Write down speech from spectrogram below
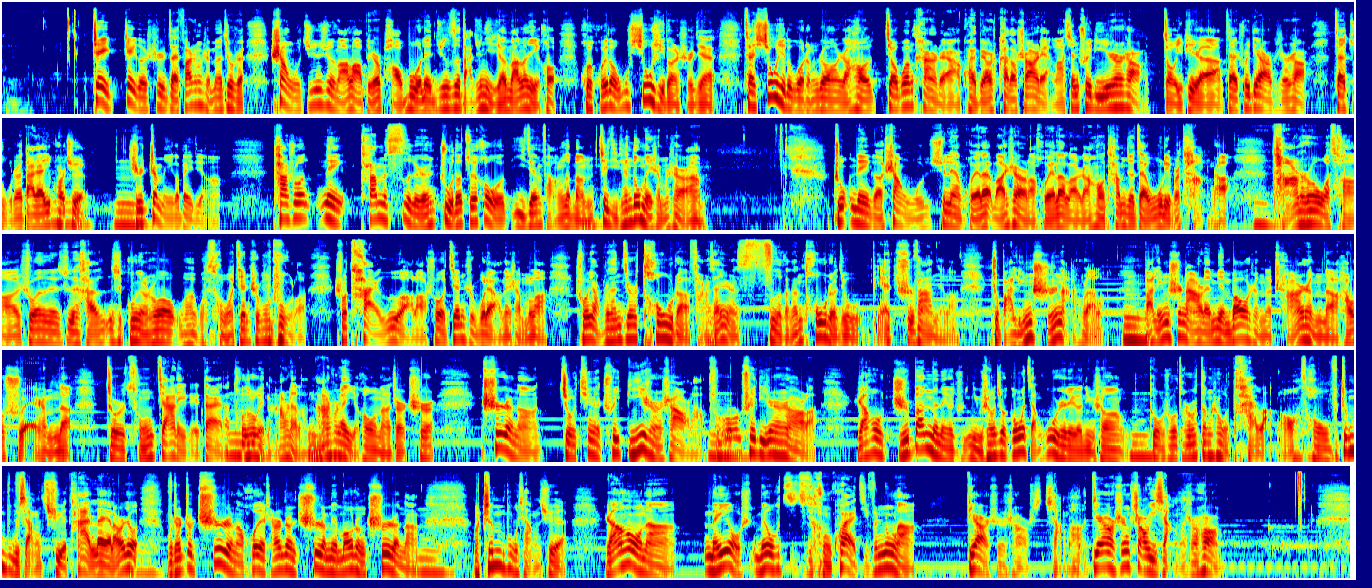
这这个是在发生什么？就是上午军训完了，比如跑步、练军姿、打军体拳完了以后，会回到屋休息一段时间。在休息的过程中，然后教官看着点啊，快，比如快到十二点了，先吹第一声哨，走一批人，再吹第二声哨，再组织大家一块儿去，是这么一个背景。他说那他们四个人住的最后一间房子嘛，这几天都没什么事儿啊。中那个上午训练回来完事儿了，回来了，然后他们就在屋里边躺着，躺着说：“我操！”说这孩子这姑娘说：“我我操！我坚持不住了，说太饿了，说我坚持不了那什么了，说要不咱今儿偷着，反正咱也是四个，咱偷着就别吃饭去了，就把零食拿出来了，把零食拿出来，面包什么的，肠什么的，还有水什么的，就是从家里给带的，偷偷给拿出来了。拿出来以后呢，这儿吃，吃着呢，就听见吹第一声哨了，噗吹第一声哨了。然后值班的那个女生就跟我讲故事，这个女生跟我说，他说当时我太懒了，我操，我真不想去，太累了，而且我这正吃着呢，火腿肠正吃着，面包正吃着呢，我真不想去。然后呢，没有没有几很快几分钟了，第二声哨响了，第二声哨一响的时候。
